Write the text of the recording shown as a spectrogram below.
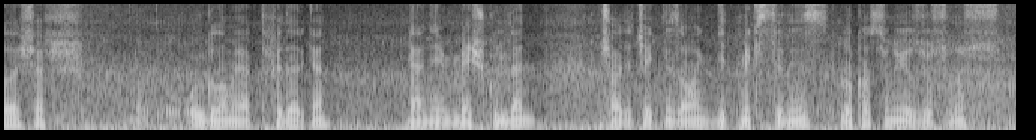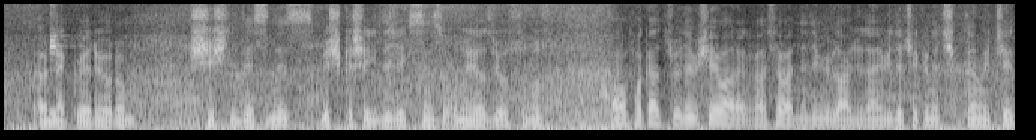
Arkadaşlar uygulamayı aktif ederken yani meşgulden müsaade çektiğiniz zaman gitmek istediğiniz lokasyonu yazıyorsunuz. Örnek veriyorum. Şişli'desiniz, Beşiktaş'a gideceksiniz. Onu yazıyorsunuz. Ama fakat şöyle bir şey var arkadaşlar. Ben dediğim gibi daha önceden video çekimine çıktığım için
